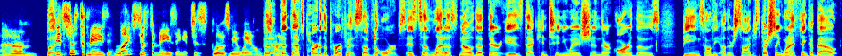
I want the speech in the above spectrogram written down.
Um, But- it's just amazing. Life's just amazing. It just blows me away all the but time. that that's part of the purpose of the orbs is to let us know that there is that continuation there are those beings on the other side especially when i think about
